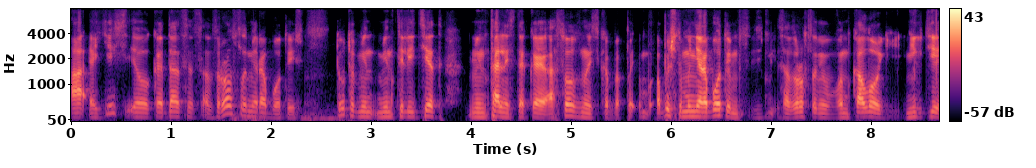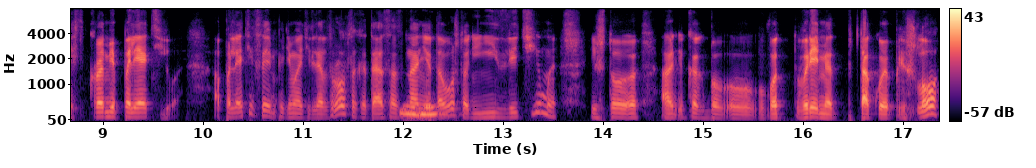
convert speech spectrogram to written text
А есть, э, когда ты со взрослыми работаешь, тут менталитет, ментальность такая, осознанность, как бы, обычно мы не работаем со взрослыми в онкологии, нигде, кроме паллиатива. А паллиатив, сами понимаете, для взрослых это осознание Мгм. того, что они неизлечимы, и что они как бы вот время такое пришло,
